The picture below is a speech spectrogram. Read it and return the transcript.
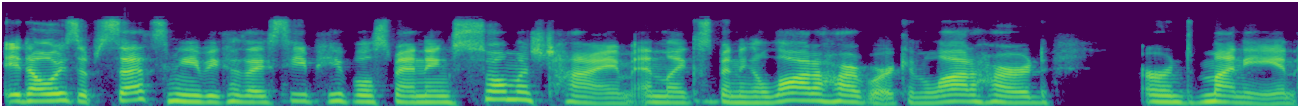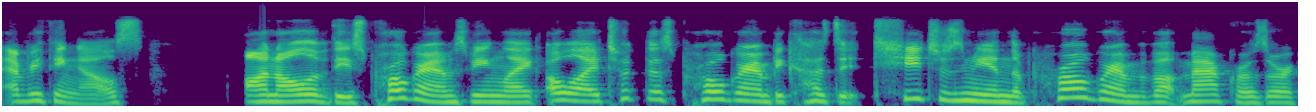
it always upsets me because I see people spending so much time and like spending a lot of hard work and a lot of hard earned money and everything else on all of these programs being like, oh, well, I took this program because it teaches me in the program about macros, or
